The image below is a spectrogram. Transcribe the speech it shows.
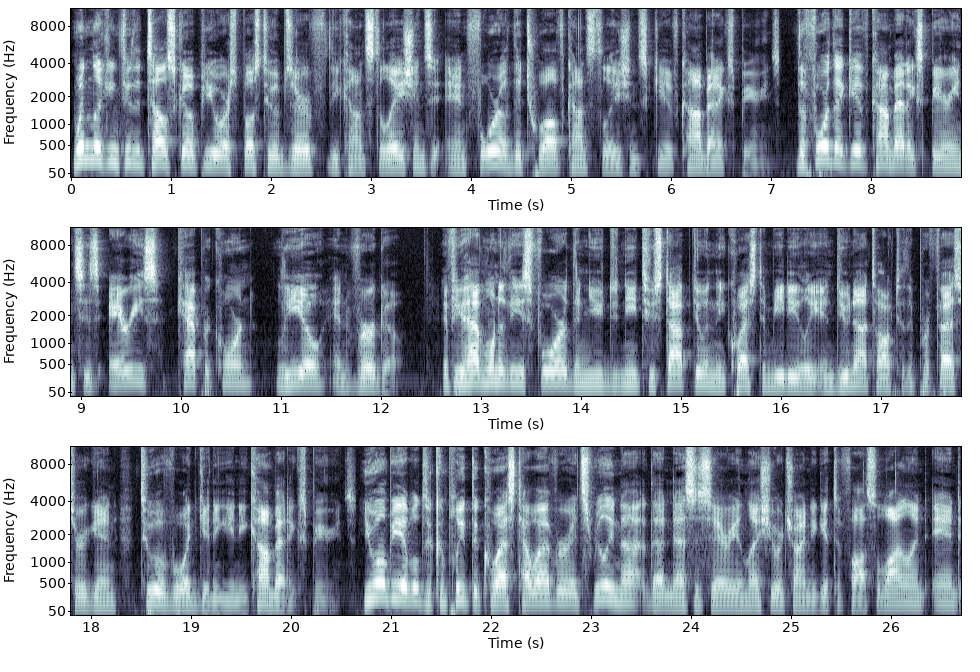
When looking through the telescope, you are supposed to observe the constellations, and four of the 12 constellations give combat experience. The four that give combat experience is Aries, Capricorn, Leo, and Virgo. If you have one of these four, then you need to stop doing the quest immediately and do not talk to the professor again to avoid getting any combat experience. You won't be able to complete the quest, however, it's really not that necessary unless you are trying to get to Fossil Island, and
